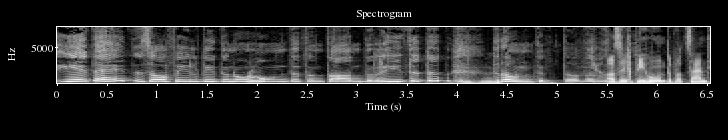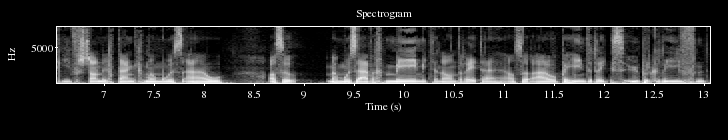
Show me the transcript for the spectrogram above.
jeder hat so viel wie nur 100 und der andere leidet mhm. darunter, oder? Also ich bin hundertprozentig einverstanden. Ich denke, man muss auch, also man muss einfach mehr miteinander reden, also auch behinderungsübergreifend,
